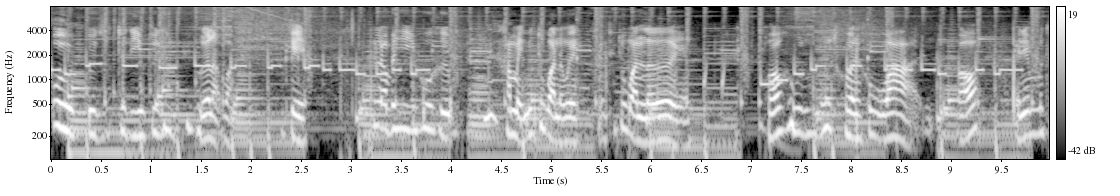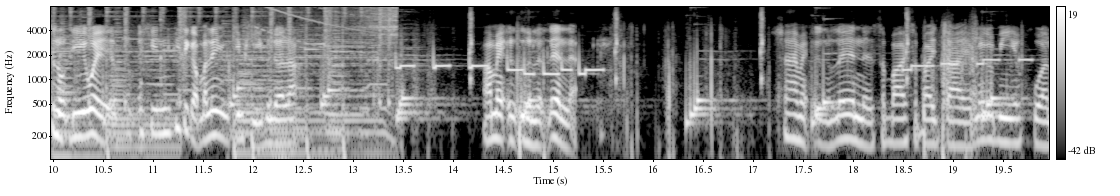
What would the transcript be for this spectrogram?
เออดูดูดีดูดีพี่ เคที่เราไปที่พูดคือทำแบบนี้ทุกวันนะเว้ยทำที่ทุกวันเลย เพราะคือทุกคนเขาบอกว่าอ๋ออันนี้มันสนุกดีเว้ยไอ้ทีนี้พี่จะกลับมาเล่นเกมผีเป็นเดือนละเอาไม่อื่นๆเล่นแหละใช่ไม่อื่นเล่นเนี่ยสบายสบายใจไม่ก็มีควร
